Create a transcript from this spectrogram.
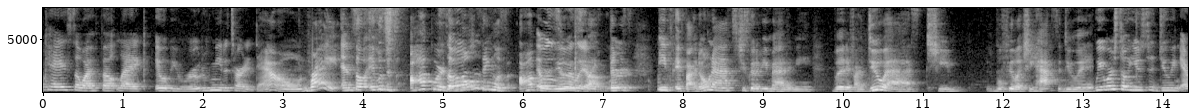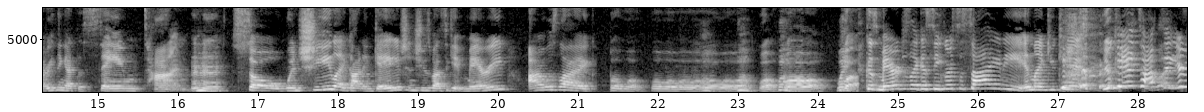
okay, so I felt like it would be rude of me to turn it down. right and so it was just awkward So the whole just- thing was awkward it was really like awkward. there's if, if i don't ask she's gonna be mad at me but if i do ask she will feel like she has to do it We were so used to doing everything at the same time. mm-hmm. So when she like got engaged and she was about to get married, I was like, whoa, whoa, whoa, whoa, whoa, whoa, whoa, whoa, whoa, whoa, whoa, Wait. whoa. Because marriage is like a secret society, and like you can't, you can't talk to your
